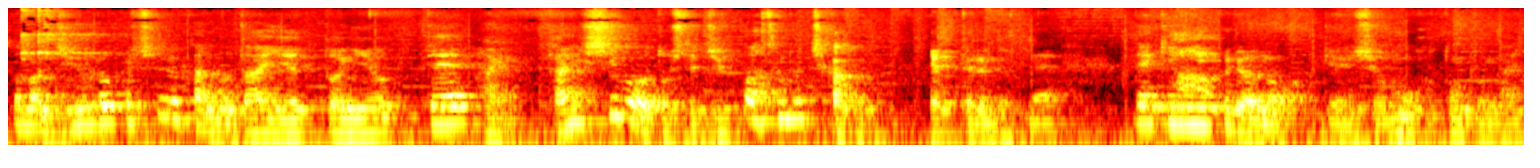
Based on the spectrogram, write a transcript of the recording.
その16週間のダイエットによって体脂肪として10%近く減ってるんですね。で筋肉量の減少もほとんどない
